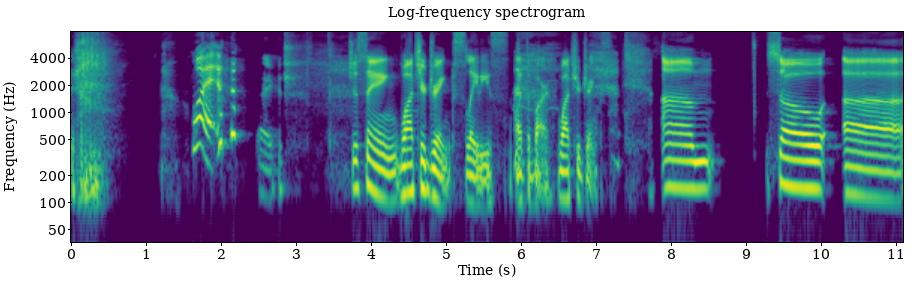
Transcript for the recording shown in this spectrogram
what Sorry. Just saying, watch your drinks, ladies, at the bar. Watch your drinks. Um, so uh,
